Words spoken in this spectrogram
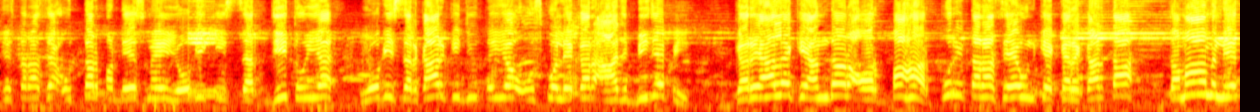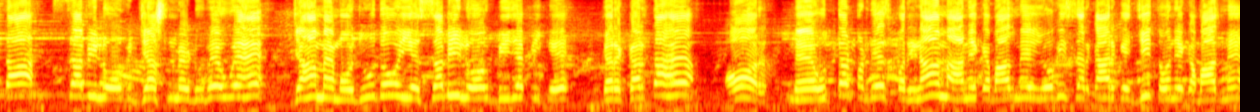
जिस तरह से उत्तर प्रदेश में योगी की सर, जीत हुई है योगी सरकार की जीत हुई है उसको लेकर आज बीजेपी कार्यालय के अंदर और बाहर पूरी तरह से उनके कार्यकर्ता तमाम नेता सभी लोग जश्न में डूबे हुए हैं। जहाँ मैं मौजूद हूँ ये सभी लोग बीजेपी के कार्यकर्ता है और उत्तर प्रदेश परिणाम आने के बाद में योगी सरकार के जीत होने के बाद में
